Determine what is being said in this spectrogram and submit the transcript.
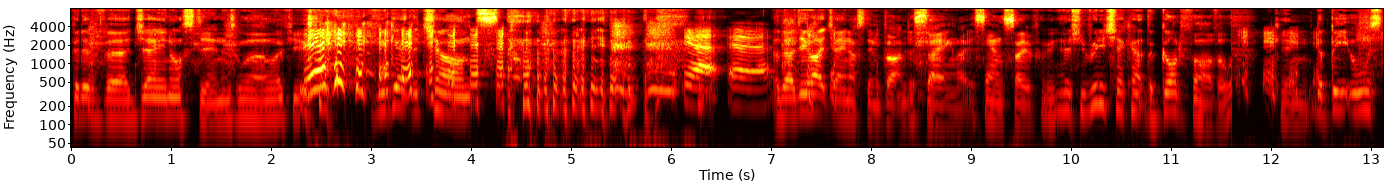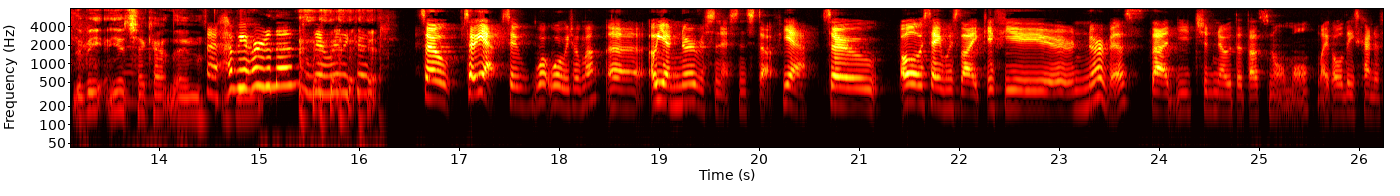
bit of uh, Jane Austen as well if you if you get the chance. yeah, yeah. Although I do like Jane Austen, but I'm just saying, like, it sounds so. You should really check out The Godfather. the Beatles, the Be- yeah, check out them. Have you heard of them? They're really good. So, so yeah. So, what, what were we talking about? Uh, oh, yeah, nervousness and stuff. Yeah. So, all I was saying was like, if you're nervous, that you should know that that's normal. Like all these kind of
